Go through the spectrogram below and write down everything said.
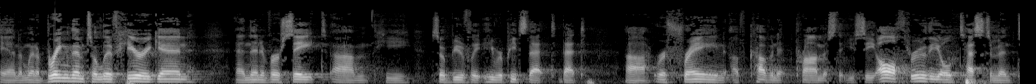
and I'm going to bring them to live here again, and then in verse 8, um, he so beautifully, he repeats that, that uh, refrain of covenant promise that you see all through the Old Testament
